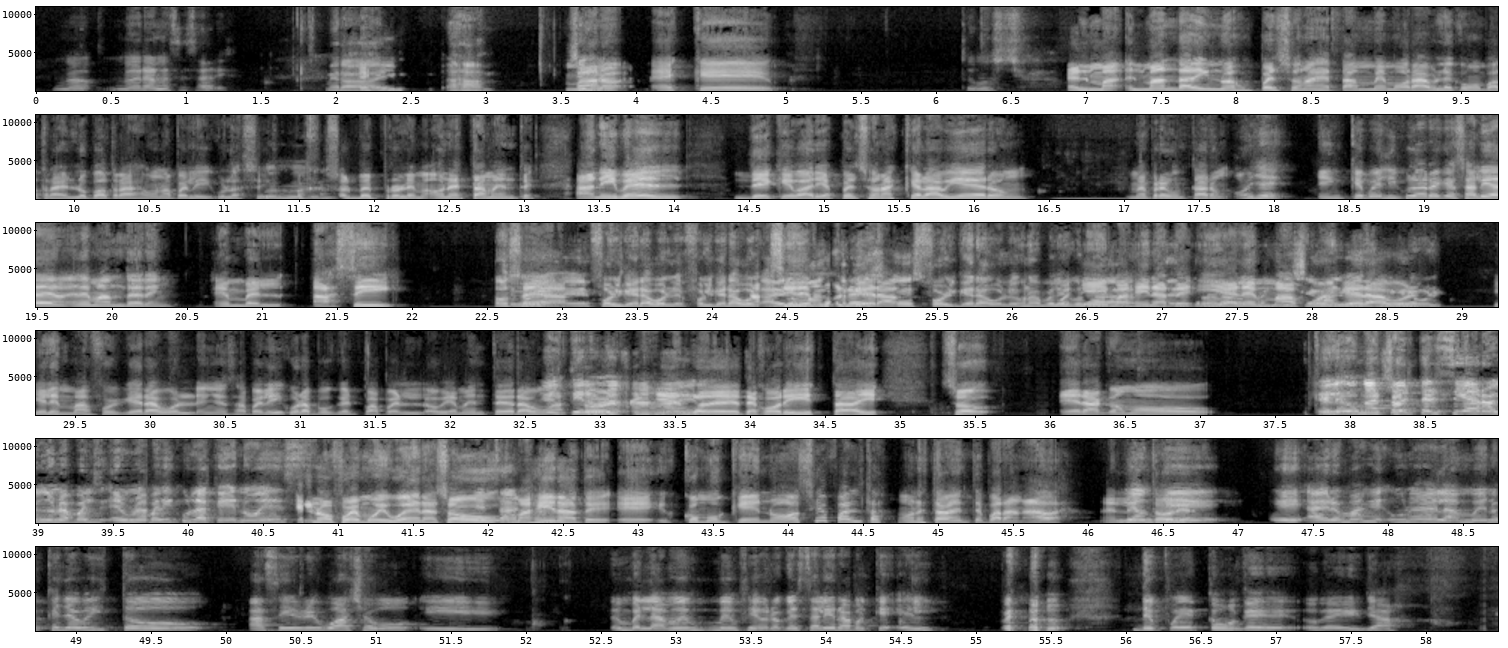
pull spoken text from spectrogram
no, no era necesario. Mira, Es- ahí, ajá. Sí, Mano, es que el, ma- el Mandarin no es un personaje tan memorable como para traerlo para atrás a una película así, para resolver problemas. Honestamente, a nivel de que varias personas que la vieron me preguntaron, oye, ¿en qué película era que salía de, de Mandarin? En ver, así. O Sí, sea, es forgettable, es forgettable. así Iron de Man 3 forgeta- es forgettable, es una Pues, película. imagínate, dentro de y él es más forgettable. Y él es más forgettable en esa película porque el papel obviamente era un Él actor una- fingiendo de terrorista y so, era como que Él es un actor terciario en una, en una película que no es. que no fue muy buena. So, Exacto. imagínate, eh, como que no hacía falta, honestamente, para nada en la y historia. aunque eh, Iron Man es una de las menos que yo he visto así rewatchable y en verdad me, me enfiebró que él saliera porque él, después como que, ok, ya.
